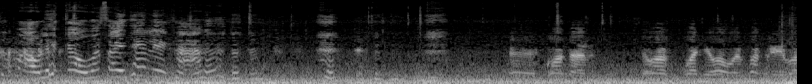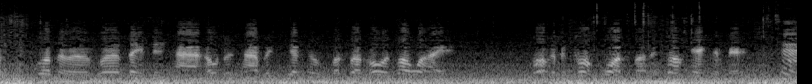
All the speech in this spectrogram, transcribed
คือเอาเลขเก่ามาใส่แท่เลขหาฮะ เออก้อนนั้นแต่ว่าว่าจะว่าไว้พันเลยว่าก้อนนั้นว่าได้หนึ่งหาเอาหนึ่งหาไปเชียงมันว่าเขาท่องว่าไงท่องกันเป็นท่องก้อนมาเป็นท่องแกงกันแม่ค่ะ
